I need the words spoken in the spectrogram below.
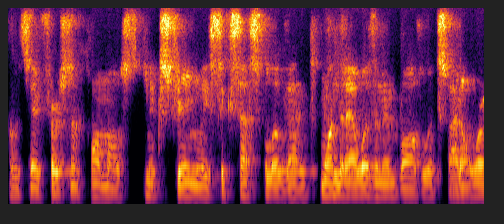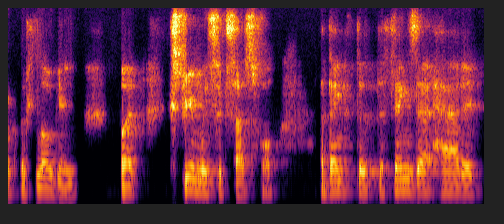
I would say first and foremost, an extremely successful event, one that I wasn't involved with, so I don't work with Logan, but extremely successful. I think that the things that had it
